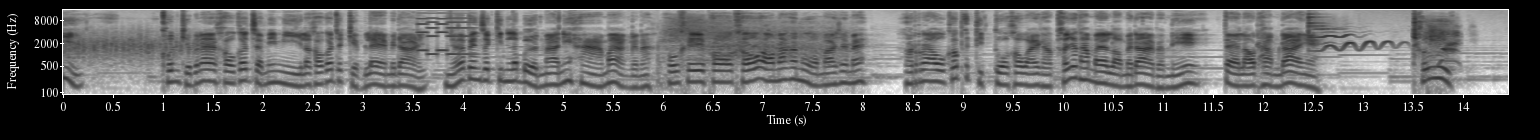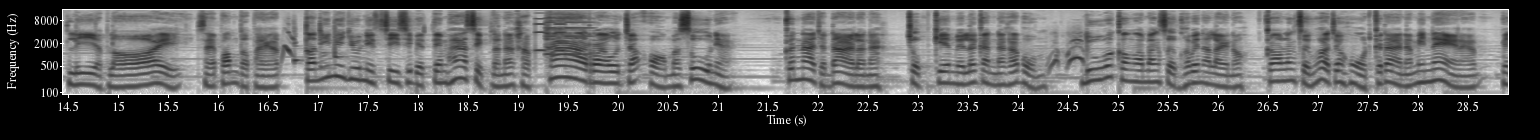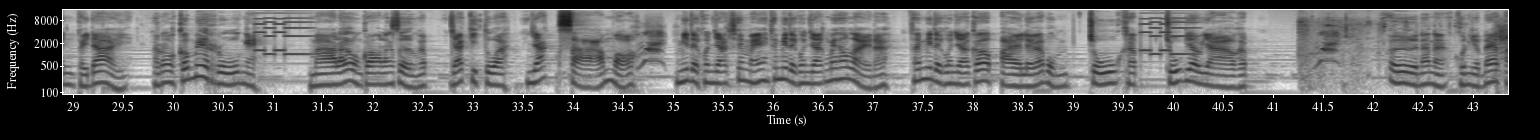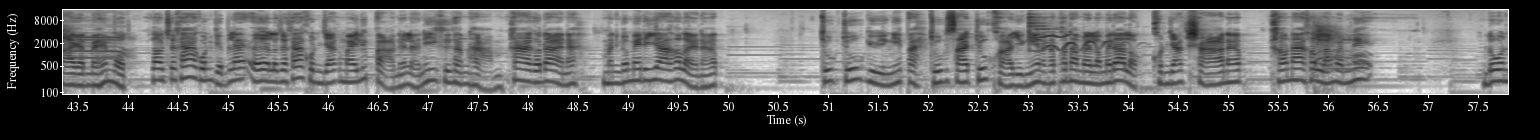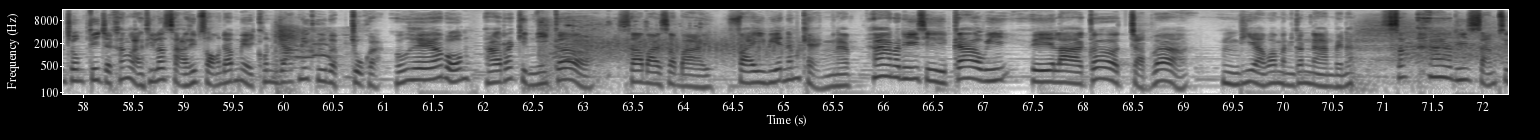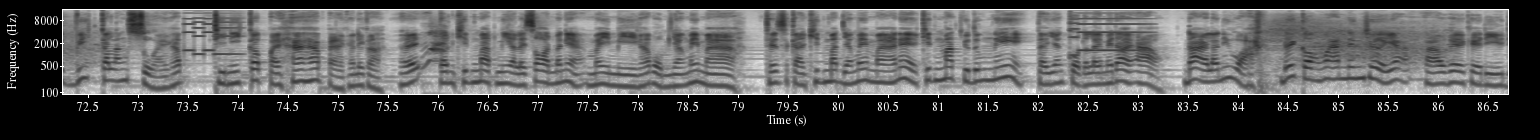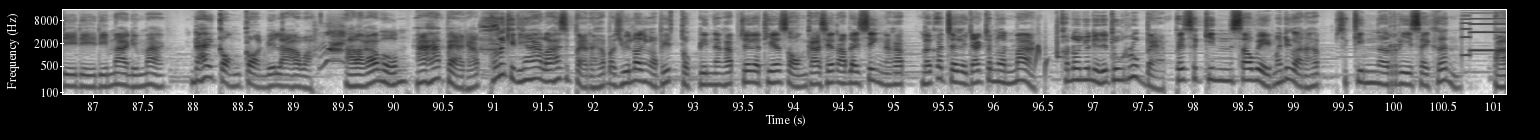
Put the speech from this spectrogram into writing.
คนเก็บแร่เขาก็จะไม่มีแล้วเขาก็จะเก็บแร่ไม่ได้เนี่ยถ้าเป็นสกินระเบิดมานี่หามากเลยนะ โอเค พอเขาเอานักขนวมาใช่ไหมเราก็ไปติดตัวเขาไว้ครับ เขาจะทำอะไรเราไม่ได้แบบนี้ แต่เราทำได้ไงทึกเรียบร้อย สายป้อมต่อไปครับ ตอนนี้ในยูนิต 41 เต็ม 50 แล้วนะครับ ถ้าเราจะออกมาสู้เนี่ย ก็น่าจะได้แล้วนะ จบเกมเลยแล้วกันนะครับผม ดูว่ากองกำลังเสริมเขาเป็นอะไรเนาะกองกำลังเสริมเขาอาจจะโหดก็ได้นะไม่แน่นะครับเป็นไปได้ เราก็ไม่รู้ไงมาแล้วของกองกำลังเสริมครับยักษ์กี่ตัว ยักษ์สามหรอ มีแต่คนยักษ์ใช่ไหมถ้ามีแต่คนยักษ์ไม่เท่าไหร่นะถ้ามีแต่คนยักษ์ก็ไปเลยครับผมจุกครับจุกยาวๆครับ เออนั่นน่ะคนเก็บแร่ตายกันไปให้หมด เราจะฆ่าคนเก็บแร่เออเราจะฆ่าคนยักษ์ไหมหรือเปล่าเนี่ยแหละนี่คือคำถามฆ่าก็ได้นะ มันก็ไม่ได้ยากเท่าไหร่นะครับ จุกจุกอยู่อย่างนี้ไปะจุกซ้ายจุกขวาอยู่อย่างนี้นะครับเขาทำอะไรเราไม่ได้หรอกคนยักษ์ช้านะครับเข้าหน้าเข้าหลังแบบนี้ โดนโจมตีจากข้างหลังทีละ32ดาเมจคนยักษ์นี่คือแบบจุกอะโอเคครับผมภารกิจนี้ก็สบายสบายไฟเวียดน้ำแข็งนะครับ5นาที49 วิเวลาก็จัดว่าพี่อาว่ามันก็นานไปนะ สัก5นาที30 วิกำลังสวยครับ ทีนี้ก็ไป 558กันดีกว่าเฮ้ยต้นคิดมัดมีอะไรซ่อนมะเนี่ย ไม่มีครับผมยังไม่มา เทศกาลคิดมัดยังไม่มาเนี่ยคิดมัดอยู่ตรงนี้ แต่ยังกดอะไรไม่ได้อ้าว ได้แล้วนี่หว่า ได้กล่องมาอันนึงเฉยอะอ่าโอเคโอเคดีดีดีดีมากดีมาก ได้กล่องก่อนเวลาว่ะเอาละครับผม 558 ครับภารกิจที่ 558 นะครับเอาชีวิตรอดจนกว่าพิษตกดินนะครับ เจอกับเทียร์2การเซตอัพไ i ซิ่งนะครับ แล้วก็เจอกับยักษ์จำนวนมากคอนโดยูนิตได้ทุกรูปแบบ เป็นสกินซาเวกมากดีกว่านะครับ สกินรีไซเคิลไป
